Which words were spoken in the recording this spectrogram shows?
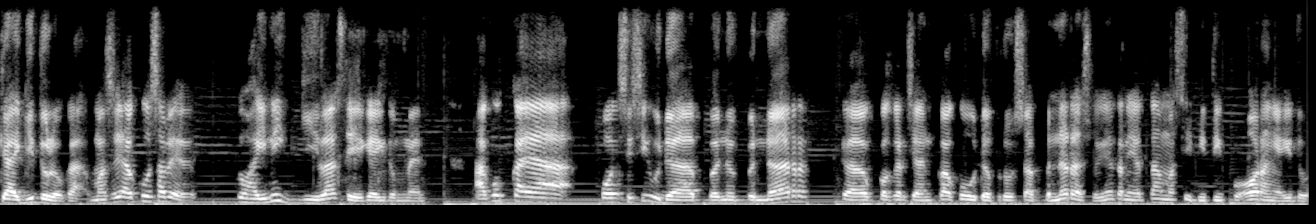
kayak gitu loh kak. Maksudnya aku sampai wah ini gila sih kayak gitu men aku kayak posisi udah bener-bener ke pekerjaanku aku udah berusaha bener sebagainya ternyata masih ditipu orang ya gitu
